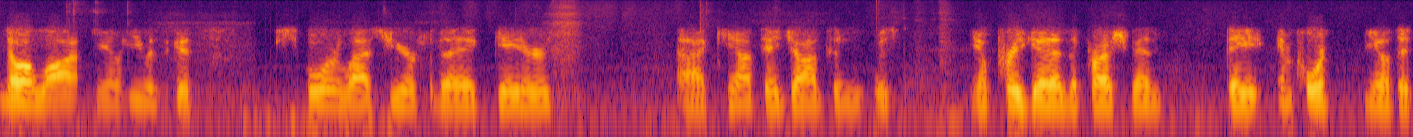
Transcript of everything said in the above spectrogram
Noah Locke, you know, he was a good scorer last year for the Gators. Uh, Keyontae Johnson was, you know, pretty good as a freshman. They import, you know, the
